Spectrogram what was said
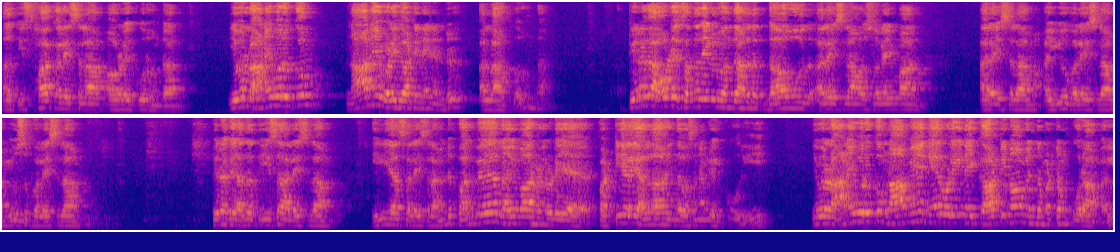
ஹதரத் இஸ்ஹாக் அலை இஸ்லாம் அவர்களை கூறுகின்றான். இவர்கள் அனைவருக்கும் நானே வழிகாட்டினேன் என்று அல்லாஹ் கூறுகின்றான். பிறகு அவருடைய சந்ததிகள் வந்து ஹதரத் தாவூத் அலை இஸ்லாம் சுலைமான் அலை இஸ்லாம் ஐயூப் அலை இஸ்லாம் யூசுப் அலை இஸ்லாம் பிறகு ஹதரத் ஈசா அலை இஸ்லாம் இல்லியாஸ் அலை இஸ்லாம் என்று பல்வேறு நபிமார்களுடைய பட்டியலை அல்லாஹ் இந்த வசனங்களில் கூறி இவர்கள் அனைவருக்கும் நாமே நேர்வழியினை காட்டினோம் என்று மட்டும் கூறாமல்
